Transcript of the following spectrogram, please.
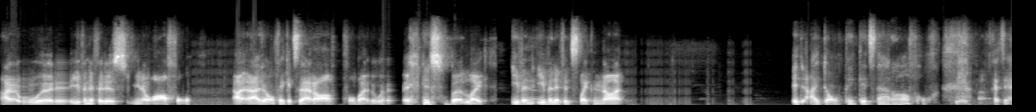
i would even if it is you know awful. I, I don't think it's that awful by the way. But like even even if it's like not it, I don't think it's that awful. I, th-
